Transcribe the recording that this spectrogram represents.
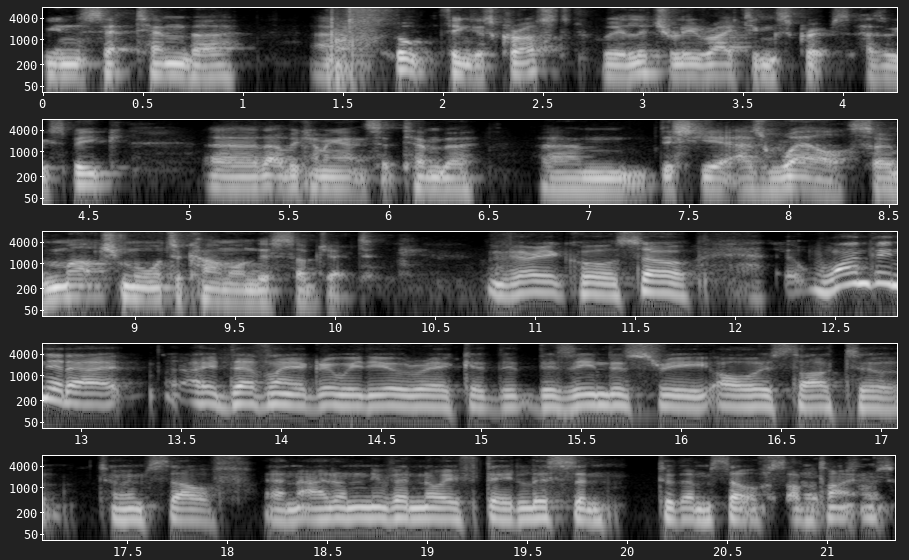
in September. Uh, oh, fingers crossed. We're literally writing scripts as we speak. Uh, that'll be coming out in September um, this year as well. So much more to come on this subject. Very cool. So, one thing that I I definitely agree with you, Rik. This industry always talk to to himself, and I don't even know if they listen to themselves sometimes.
